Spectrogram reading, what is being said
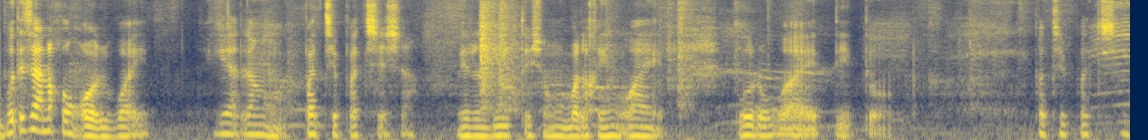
Buti sana kung all white. Kaya lang patsi-patsi siya. Meron dito siyang malaking white. Puro white dito. Patsi-patsi.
